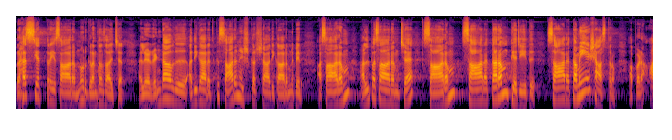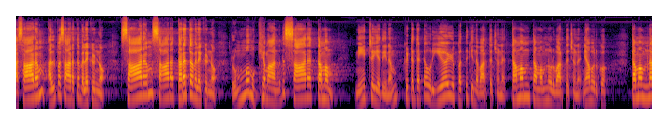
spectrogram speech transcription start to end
ரகசியத்திரை சாரம்னு ஒரு கிரந்தம் சாதிச்சார். அதில் ரெண்டாவது அதிகாரத்துக்கு சார நிஷ்கர்ஷாதிகாரம்னு பேர். அசாரம் அல்பசாரம் ச சாரம் சாரதரம் தியஜேத்து சாரதமே சாஸ்திரம். அப்போ அசாரம் அல்பசாரத்தை விளக்கிடணும். சாரம் சாரதரத்தை விளக்கிடணும். ரொம்ப முக்கியமானது சாரதமம். நேற்றைய தினம் கிட்டத்தட்ட ஒரு ஏழு பத்துக்கு இந்த வார்த்தை சொன்னேன். தமம் தமம்னு ஒரு வார்த்தை சொன்னேன். ஞாபகம் இருக்கோ? தமம்னா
